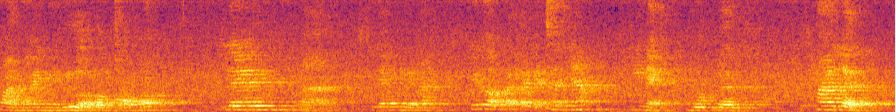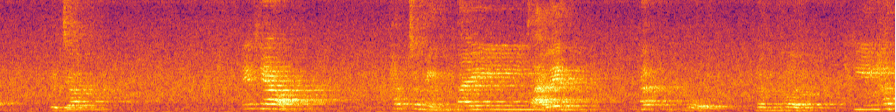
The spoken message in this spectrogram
hoàn thành nửa vòng tròn không lên và lên như thế này. Kết hợp cả tay cả chân nhé, đi này một lần hai lần được chưa? Tiếp theo hất cho mình tay trái lên hất đổi đồng thời khi hất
